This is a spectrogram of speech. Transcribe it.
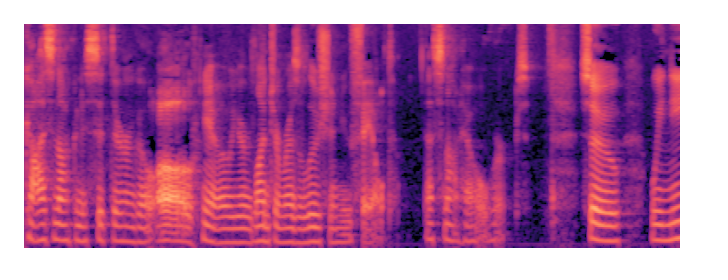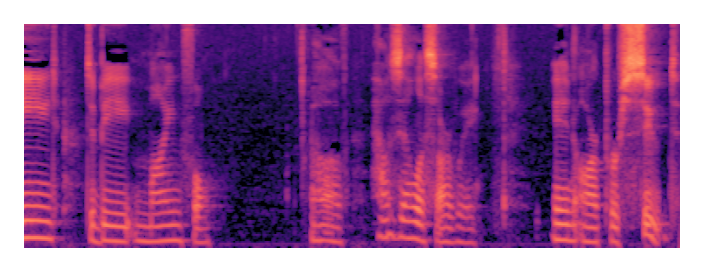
God's not going to sit there and go, "Oh, you know, your Lenten resolution, you failed." That's not how it works. So we need to be mindful of how zealous are we in our pursuit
